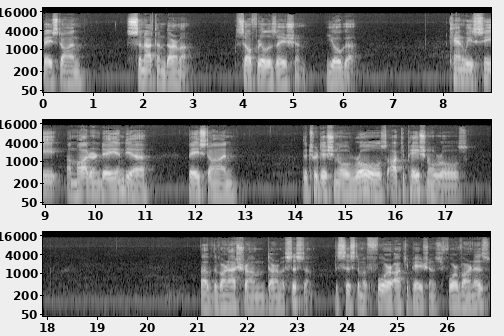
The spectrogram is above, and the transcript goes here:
based on Sanatan Dharma, self realization, yoga? Can we see a modern day India based on the traditional roles, occupational roles of the Varnashram Dharma system? The system of four occupations, four varnas,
